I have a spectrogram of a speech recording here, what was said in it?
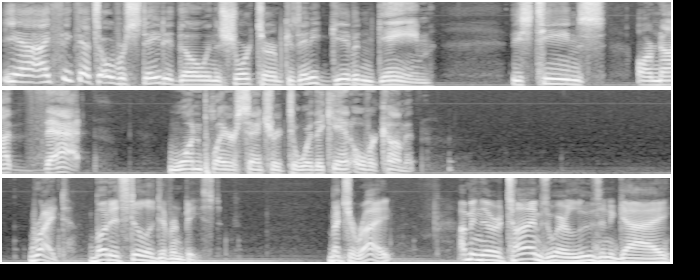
Yeah, I think that's overstated though in the short term because any given game, these teams are not that one player centric to where they can't overcome it. Right, but it's still a different beast. But you're right. I mean, there are times where losing a guy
